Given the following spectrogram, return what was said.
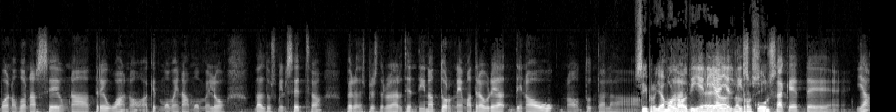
bueno, donar-se una tregua, no? aquest moment a Montmeló del 2016, però després de l'Argentina tornem a treure de nou no? tota la Sí, però hi ha molt odi, eh, i al el del Rossi. discurs aquest de... Ja?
